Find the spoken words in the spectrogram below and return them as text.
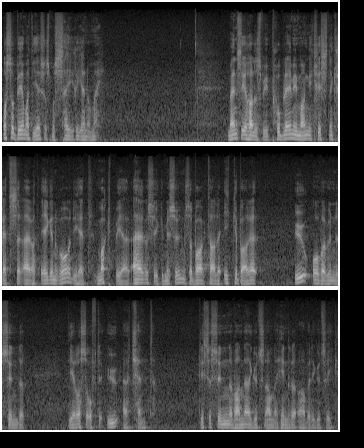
og så be om at Jesus må seire gjennom meg. Men, sier Hallesby, problemet i mange kristne kretser er at egenrådighet, maktbegjær, æresyke, misunnelse og baktale ikke bare er uovervunne synder, de er også ofte uerkjente. Disse syndene vanner Guds navn og hindrer arbeidet i Guds rike.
